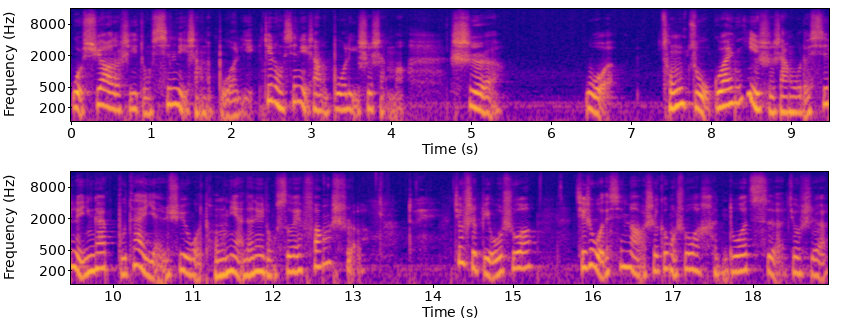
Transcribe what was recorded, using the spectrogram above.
我需要的是一种心理上的剥离。这种心理上的剥离是什么？是我从主观意识上，我的心里应该不再延续我童年的那种思维方式了。对，就是比如说，其实我的心理老师跟我说过很多次，就是，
